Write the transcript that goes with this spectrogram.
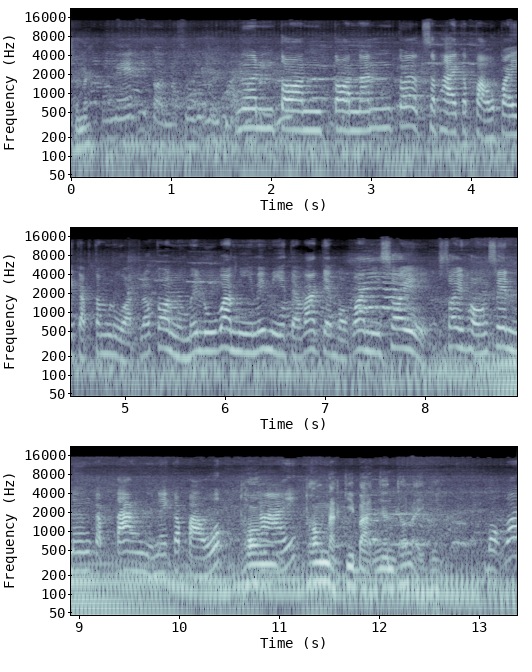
ใช่ไหมเงินตอนตอนนั้นก็สะพายกระเป๋าไปกับตำรวจ แล้วก็หนูไม่รู้ว่ามีไม่มี แต่ว่าแกบอกว่ามีสร้อยสร้อยทองเส้นหนึ่งกับตังค์อยู่ในกระเป๋าทองหายทองหนักกี่บาทเงินเท่าไหร่พี่บอกว่า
